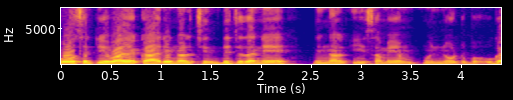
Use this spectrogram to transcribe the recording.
പോസിറ്റീവായ കാര്യങ്ങൾ ചിന്തിച്ച് തന്നെ നിങ്ങൾ ഈ സമയം മുന്നോട്ട് പോവുക.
